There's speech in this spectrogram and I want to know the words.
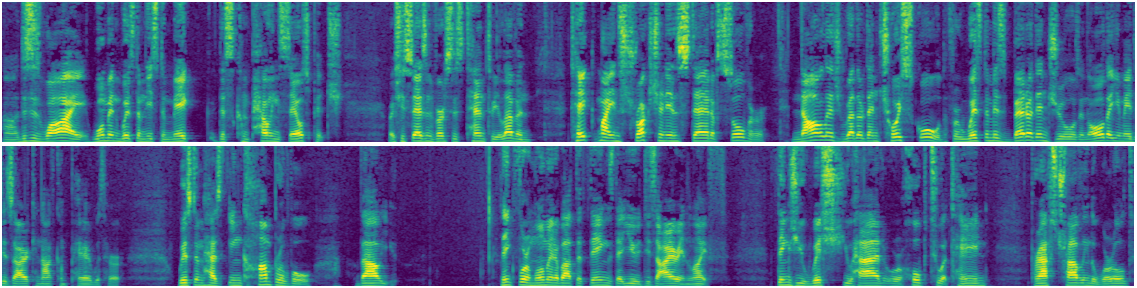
Uh, this is why woman wisdom needs to make this compelling sales pitch. Right? She says in verses 10 to 11, Take my instruction instead of silver, knowledge rather than choice gold, for wisdom is better than jewels, and all that you may desire cannot compare with her. Wisdom has incomparable value. Think for a moment about the things that you desire in life, things you wish you had or hope to attain perhaps traveling the world,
